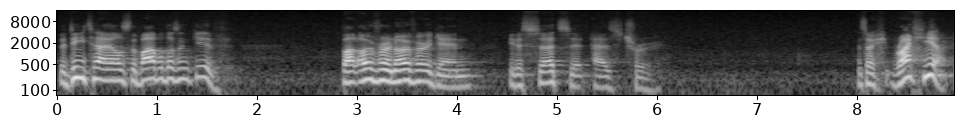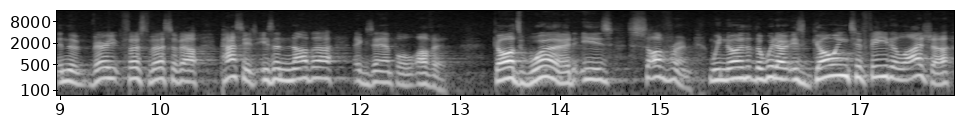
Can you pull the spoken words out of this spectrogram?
the details, the Bible doesn't give. But over and over again, it asserts it as true. And so, right here in the very first verse of our passage is another example of it. God's word is sovereign. We know that the widow is going to feed Elijah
